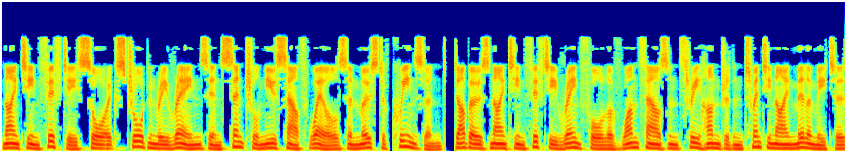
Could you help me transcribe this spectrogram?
1950 saw extraordinary rains in central New South Wales and most of Queensland. Dubbo's 1950 rainfall of 1329 mm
